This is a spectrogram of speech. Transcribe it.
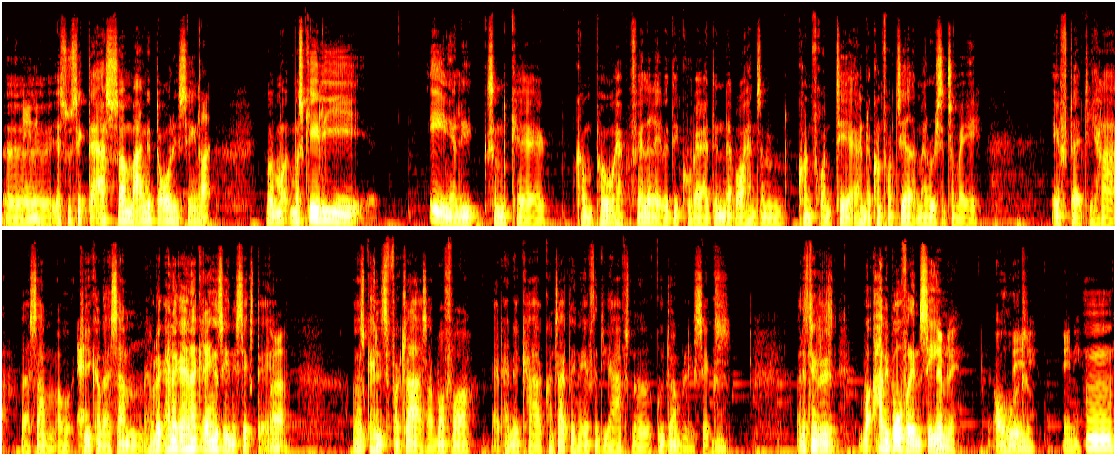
øh, jeg synes ikke, der er så mange dårlige scener. Nej. Må, må- måske lige en, jeg lige sådan kan komme på her på falderæbet, det kunne være den der, hvor han, sådan konfronterer, han bliver konfronteret med Marissa Tomei, efter at de har været sammen, og de ikke har været sammen. Han, har- han, har, han har ikke ringet til hende i seks dage. Ja. Og så skal han lige forklare sig, hvorfor at han ikke har kontaktet hende, efter de har haft sådan noget guddommeligt sex. Mm. Og det tænker jeg har vi brug for den scene? Nemlig. Overhovedet. Enig. Enig. Mm,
